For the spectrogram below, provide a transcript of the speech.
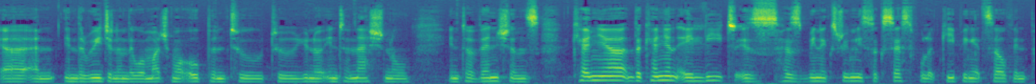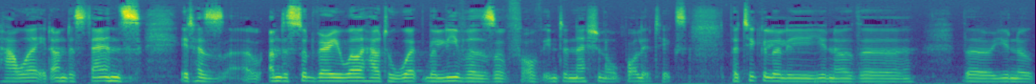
uh, and in the region and they were much more open to to you know international interventions. Kenya, the Kenyan elite is has been extremely successful at keeping itself in power. It understands, it has uh, understood very well how to work the levers of of international politics, particularly you know the the you know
